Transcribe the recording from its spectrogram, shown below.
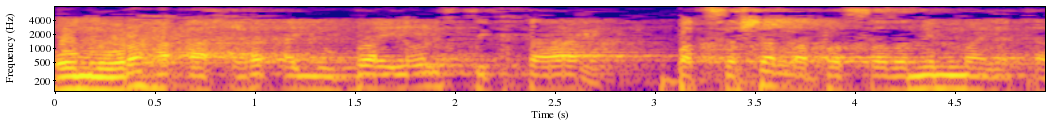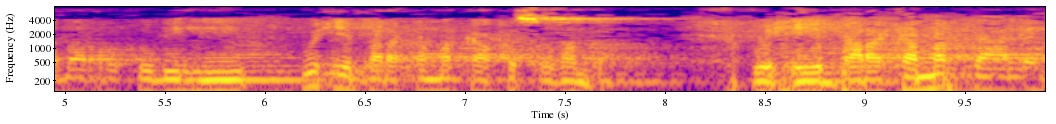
umuuraha aakhire ayuu istiktaari badsasho la badsado mima yatabaraku bihi. Wixii baraka markaa ku suganba. Wixii baraka markaa leh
